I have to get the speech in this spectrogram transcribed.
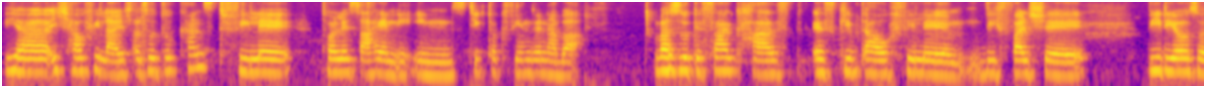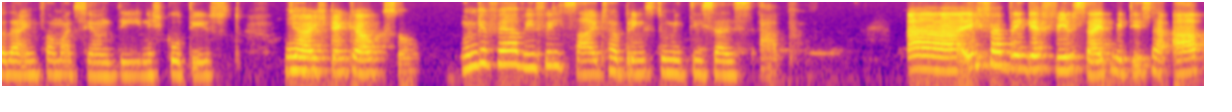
Ja, ich auch vielleicht. Also du kannst viele tolle Sachen in TikTok finden, aber was du gesagt hast, es gibt auch viele, die falsche Videos oder Informationen, die nicht gut ist. Und ja, ich denke auch so. Ungefähr wie viel Zeit verbringst du mit dieser App? Uh, ich verbringe viel Zeit mit dieser App,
